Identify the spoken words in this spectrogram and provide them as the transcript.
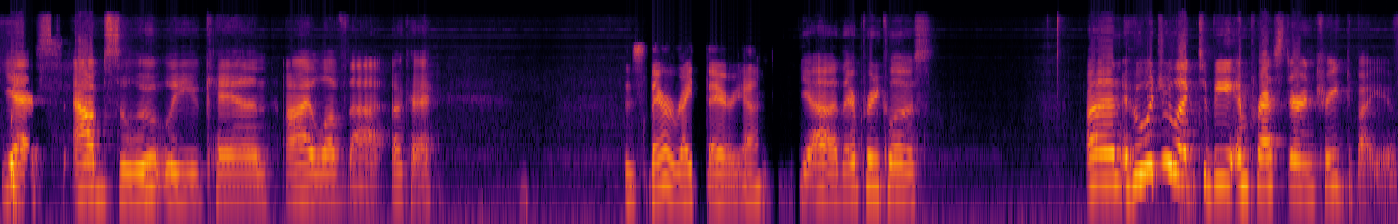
yes, absolutely you can. I love that. Okay, Is they're right there, yeah. yeah, they're pretty close. And who would you like to be impressed or intrigued by you?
